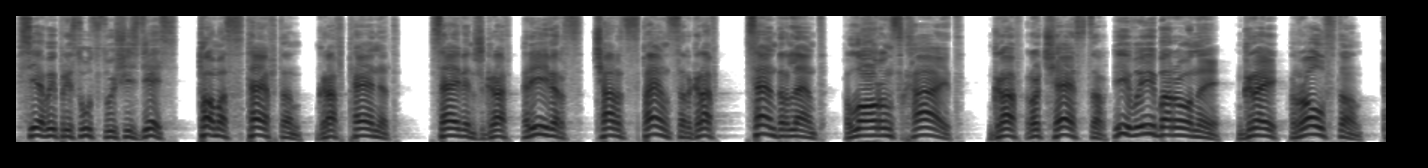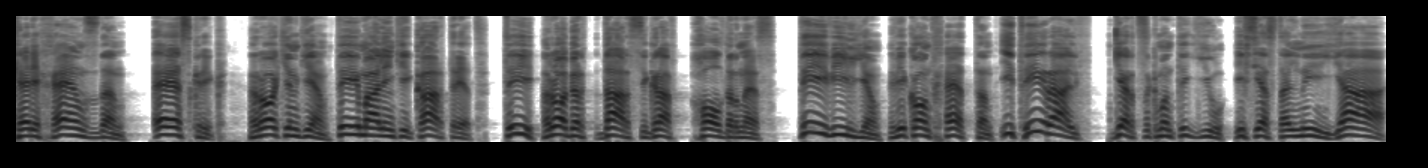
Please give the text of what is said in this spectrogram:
Все вы присутствующие здесь. Томас Тефтон, граф Теннет, Сэвидж, граф Риверс, Чарльз Спенсер, граф Сендерленд, Лоуренс Хайт, граф Рочестер и вы, бароны, Грей Ролстон, Керри Хэнсден, Эскрик, Рокингем, ты, маленький Картрет. Ты, Роберт Дарси, граф Холдернес. Ты, Вильям, Виконт Хэттон. И ты, Ральф, герцог Монтегю. И все остальные. Я,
